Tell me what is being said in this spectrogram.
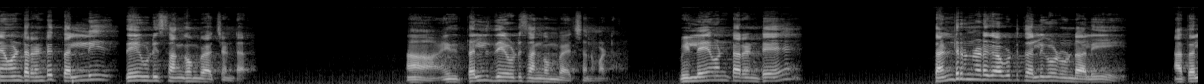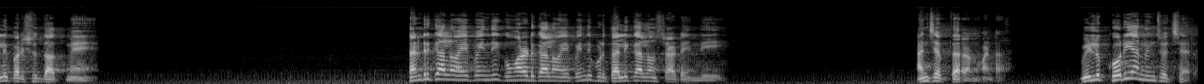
ఏమంటారంటే తల్లి దేవుడి సంఘం బ్యాచ్ అంటారు. ఆ, ఇది తల్లి దేవుడి సంఘం బ్యాచ్ అనమాట వీళ్ళు ఏమంటారంటే తండ్రి ఉన్నాడు కాబట్టి తల్లి కూడా ఉండాలి. ఆ తల్లి పరిశుద్ధాత్మే. తండ్రి కాలం అయిపోయింది కుమారుడి కాలం అయిపోయింది ఇప్పుడు తల్లి కాలం స్టార్ట్ అయింది అని చెప్తారనమాట వీళ్ళు కొరియా నుంచి వచ్చారు.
